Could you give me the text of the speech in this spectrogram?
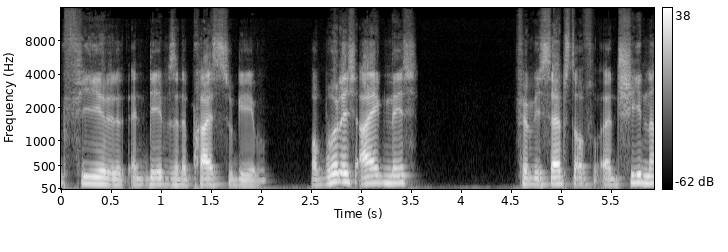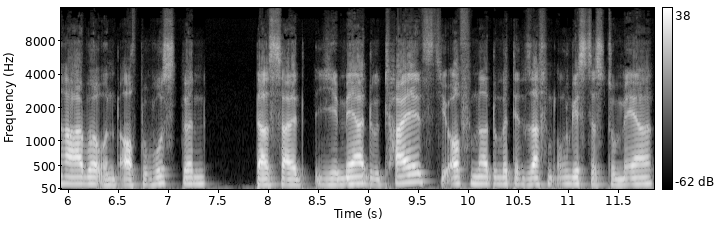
viel in dem Sinne preiszugeben. Obwohl ich eigentlich für mich selbst auch entschieden habe und auch bewusst bin, dass halt je mehr du teilst, je offener du mit den Sachen umgehst, desto mehr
